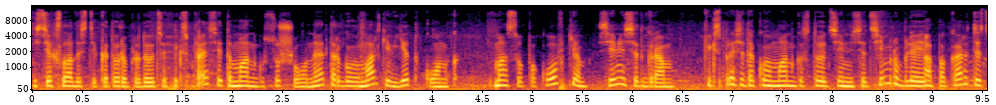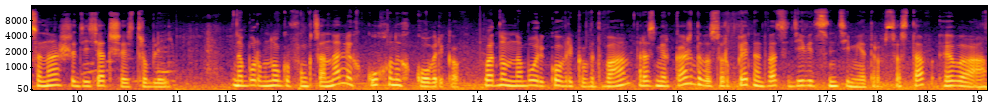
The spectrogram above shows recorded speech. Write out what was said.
из тех сладостей, которые продаются в фикс-прайсе, это манго сушеное торговой марки Вьетконг. Масса упаковки 70 грамм. В фикс-прайсе такое манго стоит 77 рублей, а по карте цена 66 рублей набор многофункциональных кухонных ковриков. В одном наборе ковриков два, размер каждого 45 на 29 сантиметров, состав ЭВА.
